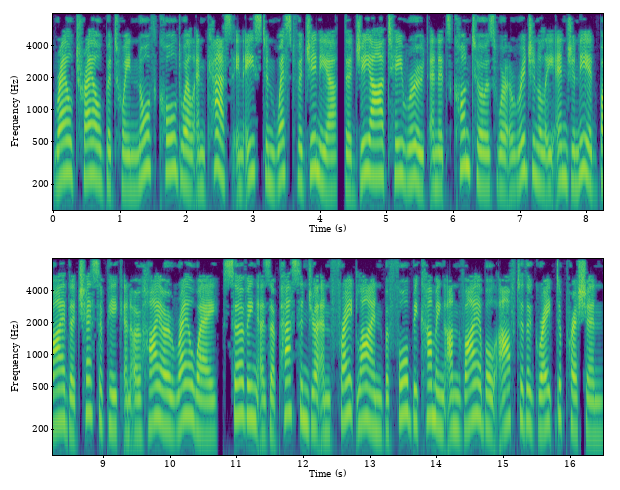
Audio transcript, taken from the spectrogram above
rail trail between North Caldwell and Cass in eastern West Virginia. The GRT route and its contours were originally engineered by the Chesapeake and Ohio Railway, serving as a passenger and freight line before becoming unviable after the Great Depression.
